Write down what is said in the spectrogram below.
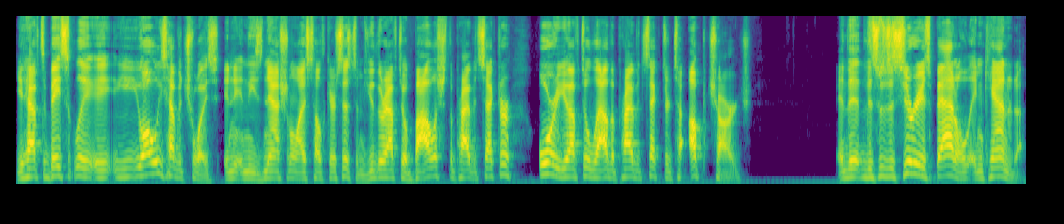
You'd have to basically, eh, eh, you always have a choice in, in these nationalized healthcare systems. You either have to abolish the private sector or you have to allow the private sector to upcharge. And th- this was a serious battle in Canada.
